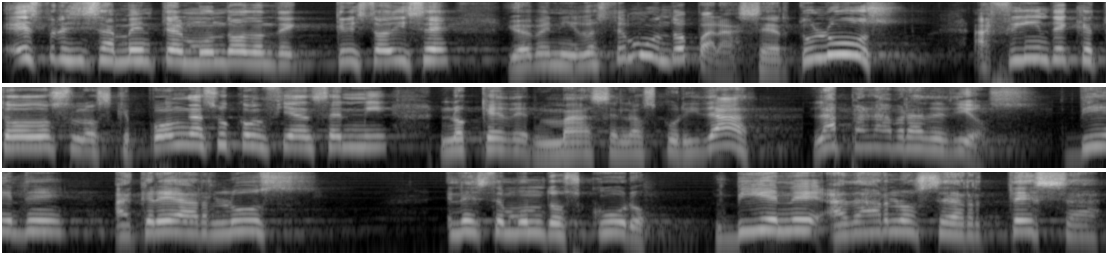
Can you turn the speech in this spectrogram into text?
es precisamente el mundo donde Cristo dice, yo he venido a este mundo para hacer tu luz, a fin de que todos los que pongan su confianza en mí no queden más en la oscuridad. La palabra de Dios viene a crear luz en este mundo oscuro, viene a darnos certeza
